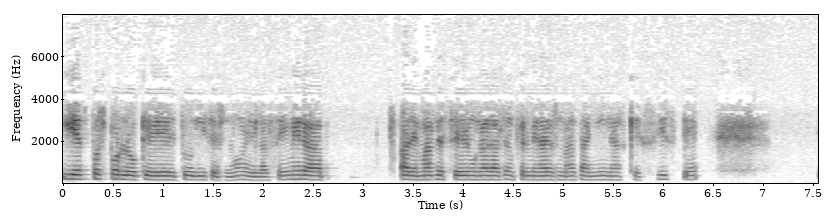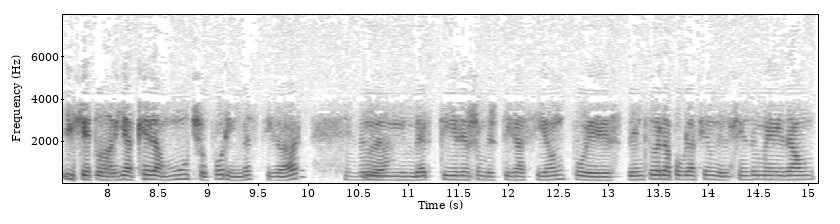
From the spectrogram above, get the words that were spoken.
Y es pues por lo que tú dices, ¿no? El Alzheimer además de ser una de las enfermedades más dañinas que existe y que todavía queda mucho por investigar, y invertir en su investigación, pues dentro de la población del síndrome de Down,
